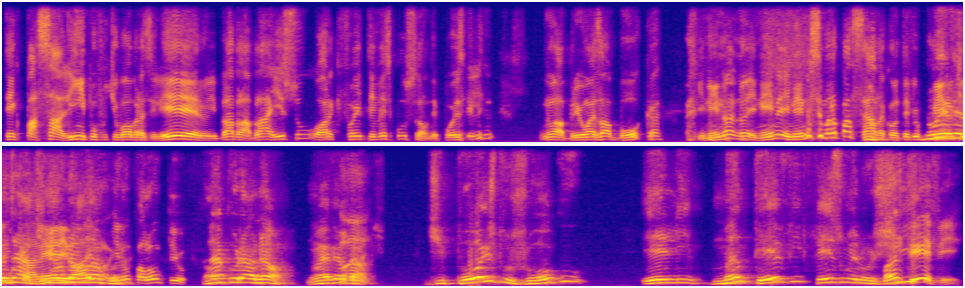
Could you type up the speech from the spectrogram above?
tem que passar limpo o futebol brasileiro e blá blá blá. Isso, a hora que foi, teve a expulsão. Depois ele não abriu mais a boca e nem, na, e nem, e nem na semana passada, quando teve o não é pênalti é verdade, no Caleri não, não, não, e, não falou um pio. Não é curar, não. Não é verdade. Ah. Depois do jogo, ele manteve, fez um elogio. Manteve,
